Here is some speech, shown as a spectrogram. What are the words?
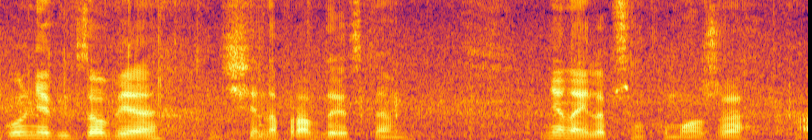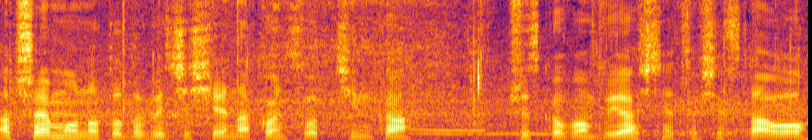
Ogólnie widzowie, dzisiaj naprawdę jestem nie najlepszym humorze. A czemu? No to dowiecie się na końcu odcinka. Wszystko Wam wyjaśnię, co się stało,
